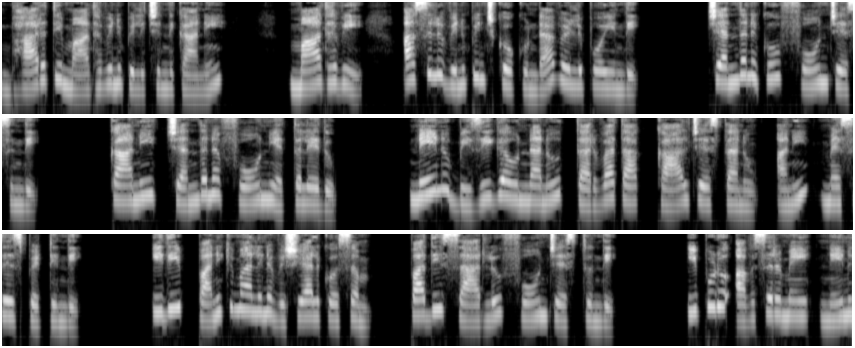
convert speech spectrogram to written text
భారతి మాధవిని పిలిచింది కాని మాధవి అసలు వినిపించుకోకుండా వెళ్ళిపోయింది. చందనకు ఫోన్ చేసింది. కాని చందన ఫోన్ ఎత్తలేదు. నేను బిజీగా ఉన్నాను తర్వాత కాల్ చేస్తాను అని మెసేజ్ పెట్టింది. ఇది పనికిమాలిన విషయాల కోసం పదిసార్లు ఫోన్ చేస్తుంది. ఇప్పుడు అవసరమే నేను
